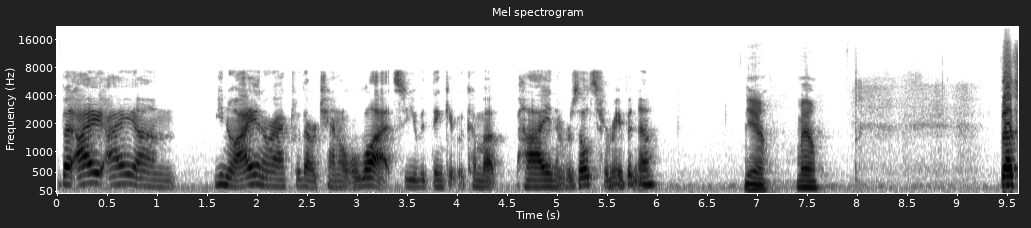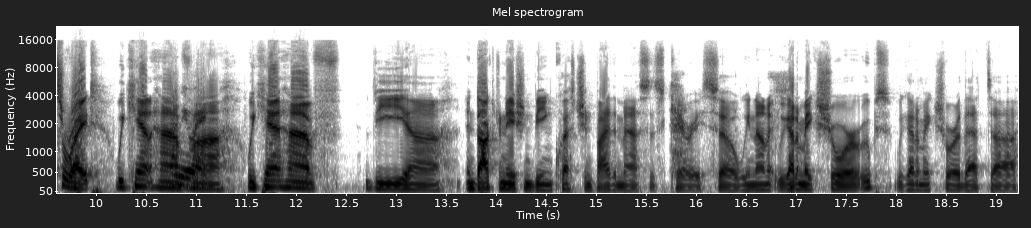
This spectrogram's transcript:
But I, I, um, you know, I interact with our channel a lot, so you would think it would come up high in the results for me, but no. Yeah. Well, that's right. We can't have Anyway. uh, we can't have the uh, indoctrination being questioned by the masses, Keri. So we not we got to make sure. Oops, we got to make sure that. Uh,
